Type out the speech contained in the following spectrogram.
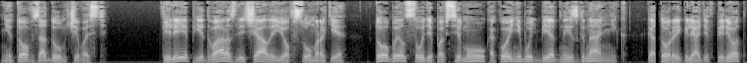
не то в задумчивость. Филипп едва различал ее в сумраке. То был, судя по всему, какой-нибудь бедный изгнанник, который, глядя вперед,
